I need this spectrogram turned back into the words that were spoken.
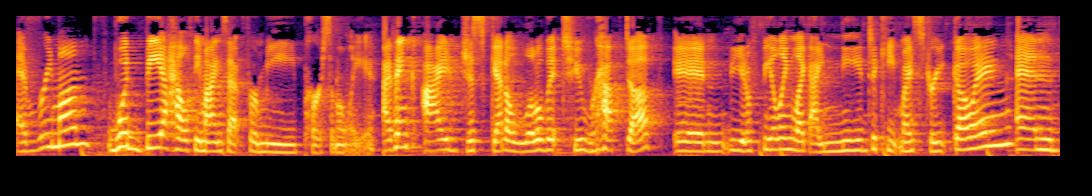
every month would be a healthy mindset for me personally. I think I just get a little bit too wrapped up in, you know, feeling like I need to keep my streak going and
